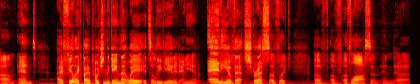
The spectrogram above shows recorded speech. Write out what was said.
Um, and I feel like by approaching the game that way, it's alleviated any of any of that stress of like of of, of loss and and uh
